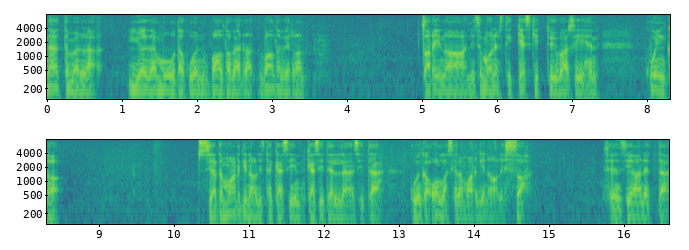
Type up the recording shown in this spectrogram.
näyttämöllä jotain muuta kuin valtavirran, valtavirran tarinaa, niin se monesti keskittyy vaan siihen, kuinka sieltä marginaalista käsin käsitellään sitä, kuinka olla siellä marginaalissa. Sen sijaan, että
